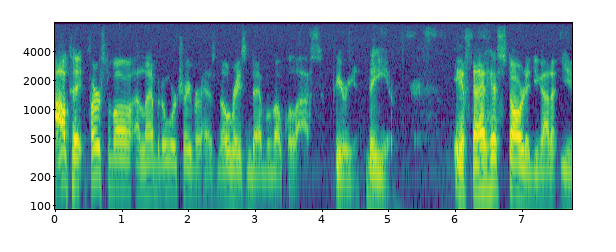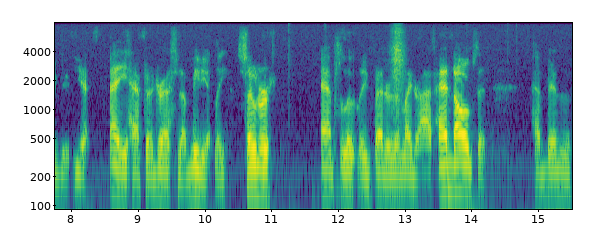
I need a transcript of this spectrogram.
I'll take first of all, a Labrador Retriever has no reason to ever vocalize. Period. The end. If that has started, you got to you, you a have to address it immediately. Sooner, absolutely better than later. I've had dogs that have been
